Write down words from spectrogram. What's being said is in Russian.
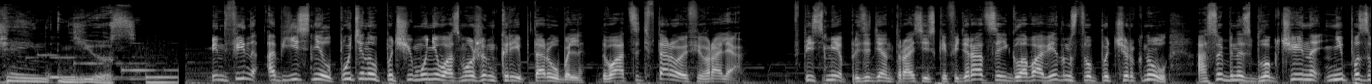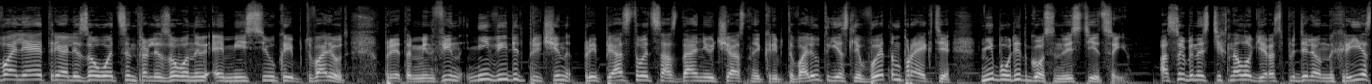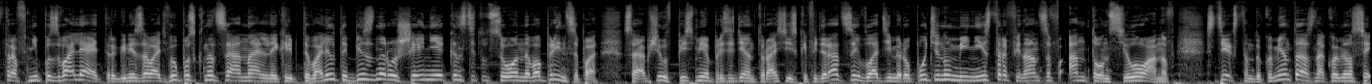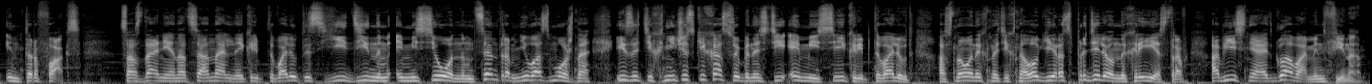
Blockchain News. Минфин объяснил Путину, почему невозможен крипторубль. 22 февраля. В письме президенту Российской Федерации глава ведомства подчеркнул, особенность блокчейна не позволяет реализовывать централизованную эмиссию криптовалют. При этом Минфин не видит причин препятствовать созданию частной криптовалюты, если в этом проекте не будет госинвестиций. Особенность технологии распределенных реестров не позволяет организовать выпуск национальной криптовалюты без нарушения конституционного принципа, сообщил в письме президенту Российской Федерации Владимиру Путину министр финансов Антон Силуанов. С текстом документа ознакомился Интерфакс. Создание национальной криптовалюты с единым эмиссионным центром невозможно из-за технических особенностей эмиссии криптовалют, основанных на технологии распределенных реестров, объясняет глава Минфина.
